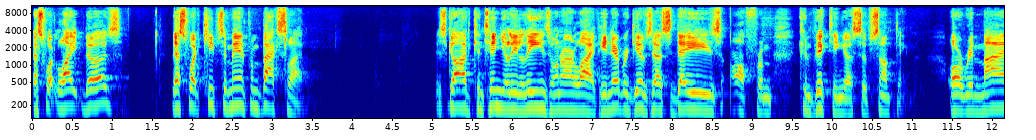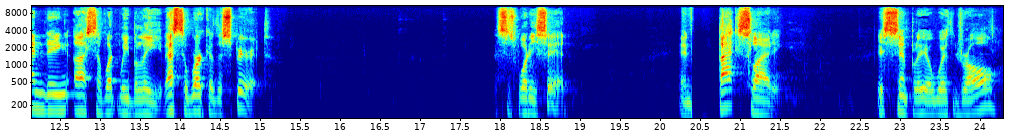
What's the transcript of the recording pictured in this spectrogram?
That's what light does. That's what keeps a man from backsliding. As God continually leans on our life, He never gives us days off from convicting us of something or reminding us of what we believe. That's the work of the Spirit. This is what He said. And backsliding is simply a withdrawal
